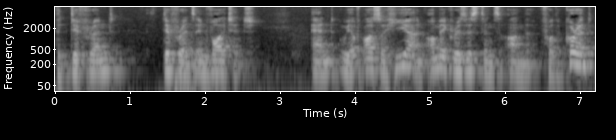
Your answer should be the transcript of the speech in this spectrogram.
the different difference in voltage. And we have also here an ohmic resistance on the, for the current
